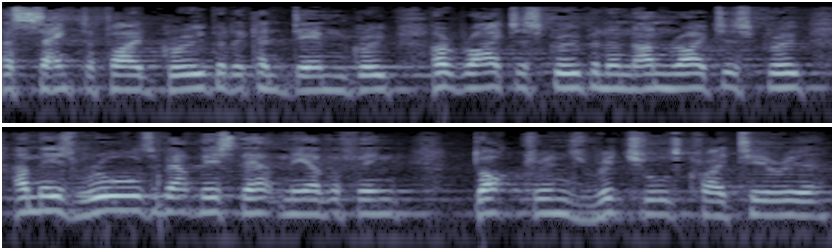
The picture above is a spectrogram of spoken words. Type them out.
a sanctified group and a condemned group, a righteous group and an unrighteous group, and there's rules about this, that and the other thing, doctrines, rituals, criteria.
